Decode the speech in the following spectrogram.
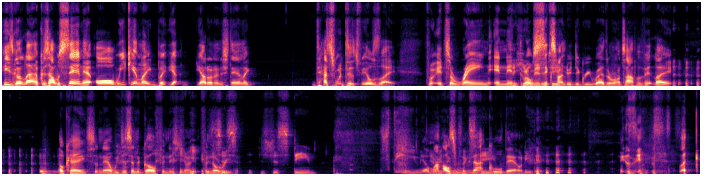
He's gonna laugh because I was saying that all weekend. Like, but y- y'all don't understand. Like, that's what this feels like. For it to rain and then The throw humidity. six hundred degree weather on top of it. Like, okay, so now we just in the Gulf in this joint for no just- reason. It's just steam. Steam, yo. My Everything house will like not steam. cool down either. it's, it's like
